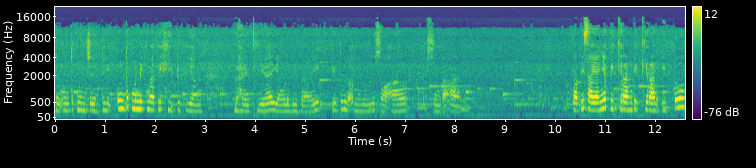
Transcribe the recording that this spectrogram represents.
dan untuk menjadi untuk menikmati hidup yang bahagia yang lebih baik itu nggak melulu soal percintaan. Tapi sayangnya pikiran-pikiran itu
